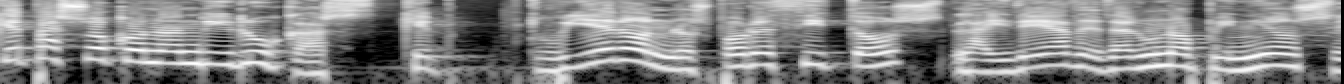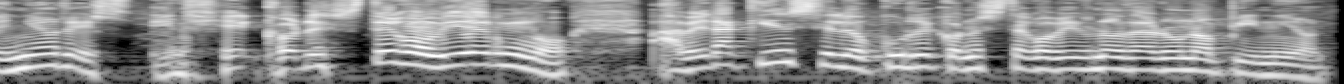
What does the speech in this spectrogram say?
¿Qué pasó con Andy Lucas? Tuvieron los pobrecitos la idea de dar una opinión, señores, con este gobierno. A ver a quién se le ocurre con este gobierno dar una opinión.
